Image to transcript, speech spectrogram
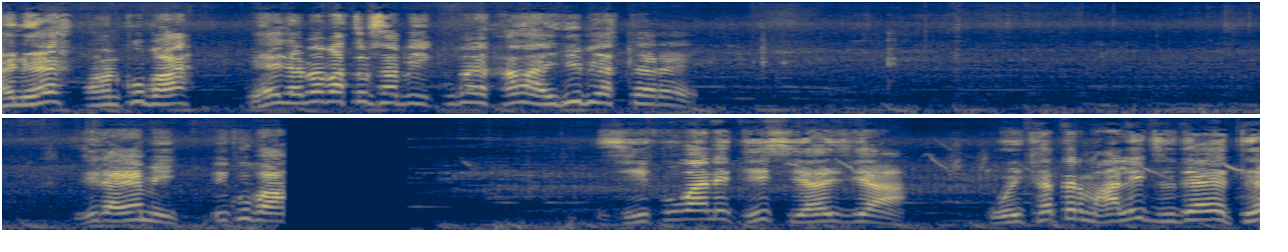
আইনে, অন কুবা। এই যাবে বাতুর চাবি কুবা খালাই দিবি একটারে জিরাই আমি তুই কুবা। জি কুবানি মালিক যদি এতে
